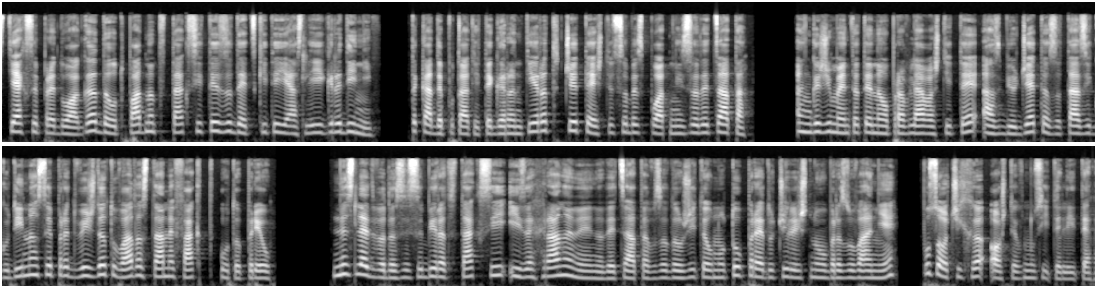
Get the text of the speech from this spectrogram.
С тях се предлага да отпаднат таксите за детските ясли и градини. Така депутатите гарантират, че те ще са безплатни за децата. Ангажиментът е на управляващите, а с бюджета за тази година се предвижда това да стане факт от април. Не следва да се събират такси и за хранене на децата в задължителното предучилищно образование, посочиха още вносителите.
